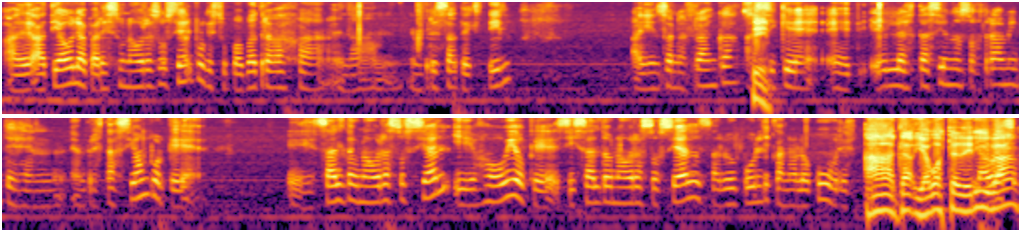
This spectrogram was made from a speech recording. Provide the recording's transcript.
a, Tiago le aparece una obra social porque su papá trabaja en la empresa textil ahí en Zona Franca, así que eh, él está haciendo esos trámites en prestación porque eh, salta una obra social y es obvio que si salta una obra social, salud pública no lo cubre. Ah, claro, y a vos te deriva...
